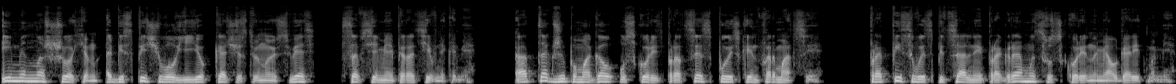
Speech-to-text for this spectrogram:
Именно Шохин обеспечивал ее качественную связь со всеми оперативниками, а также помогал ускорить процесс поиска информации, прописывая специальные программы с ускоренными алгоритмами.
